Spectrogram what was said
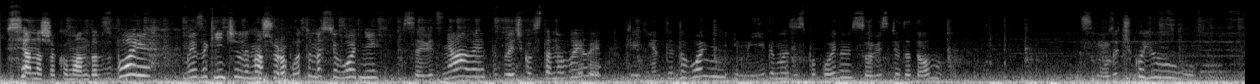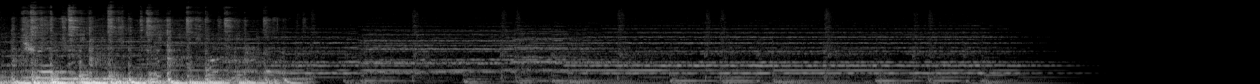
Вся наша команда в зборі. Ми закінчили нашу роботу на сьогодні. Все відзняли, тепличку встановили. Клієнти довольні і ми їдемо зі спокійною совістю додому. З музичкою.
